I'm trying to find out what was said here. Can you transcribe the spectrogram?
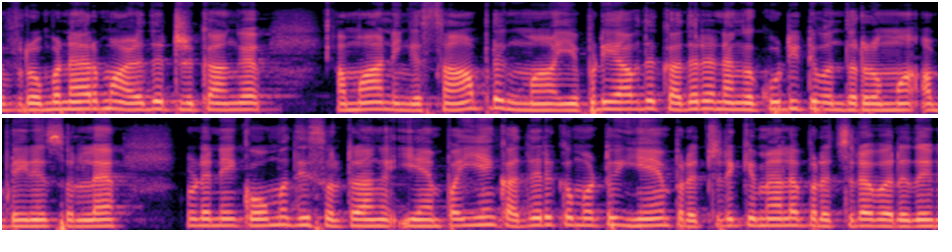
எவ் ரொம்ப நேரமாக அழுதுட்ருக்காங்க. அம்மா நீங்கள் சாப்பிடுங்கம்மா. எப்படியாவது கதிரை நாங்கள் கூட்டிகிட்டு வந்துடுறோமா அப்படின்னு சொல்ல. உடனே கோமதி சொல்கிறாங்க என் பையன் கதிருக்கு மட்டும் ஏன் பிரச்சனைக்கு மேலே பிரச்சனை வருது?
